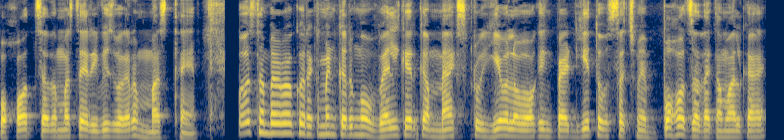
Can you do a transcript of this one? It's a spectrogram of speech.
बहुत ज़्यादा मस्त है रिव्यूज़ वगैरह मस्त हैं। फ़र्स्ट नंबर पर आपको रेकमेंड करूँगा वेल केयर का मैक्स प्रो ये वाला वॉकिंग पैड ये तो सच में बहुत ज़्यादा कमाल का है।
